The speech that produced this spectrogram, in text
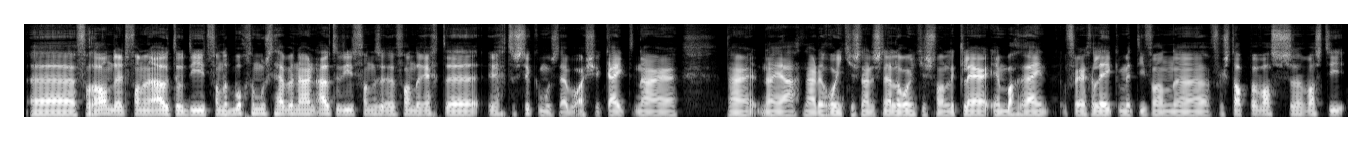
eh, veranderd van een auto die het van de bochten moest hebben naar een auto die het van de, van de rechte, rechte stukken moest hebben. Als je kijkt naar, naar, nou ja, naar de rondjes, naar de snelle rondjes van Leclerc in Bahrein, vergeleken met die van Verstappen, was, was die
